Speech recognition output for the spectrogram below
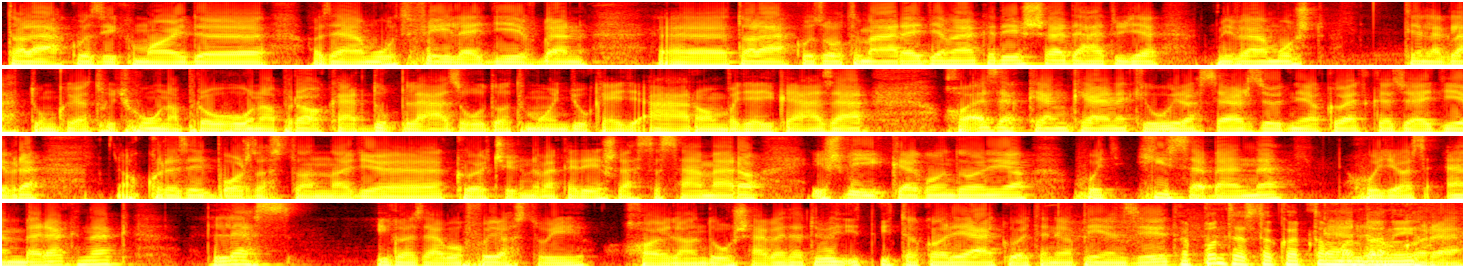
találkozik majd az elmúlt fél-egy évben találkozott már egy emelkedéssel, de hát ugye mivel most tényleg láttunk olyat, hogy hónapról hónapra akár duplázódott mondjuk egy áram vagy egy gázár. Ha ezeken kell neki újra szerződni a következő egy évre, akkor ez egy borzasztóan nagy költségnövekedés lesz a számára, és végig kell gondolnia, hogy hisze benne, hogy az embereknek lesz igazából fogyasztói hajlandósága. Tehát ő itt, itt akarja elkölteni a pénzét. De pont ezt akartam mondani. Akar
